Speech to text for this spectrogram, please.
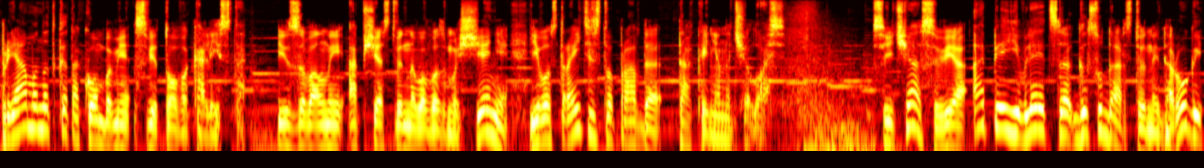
прямо над катакомбами Святого Калиста. Из-за волны общественного возмущения его строительство, правда, так и не началось. Сейчас Виа Аппия является государственной дорогой,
